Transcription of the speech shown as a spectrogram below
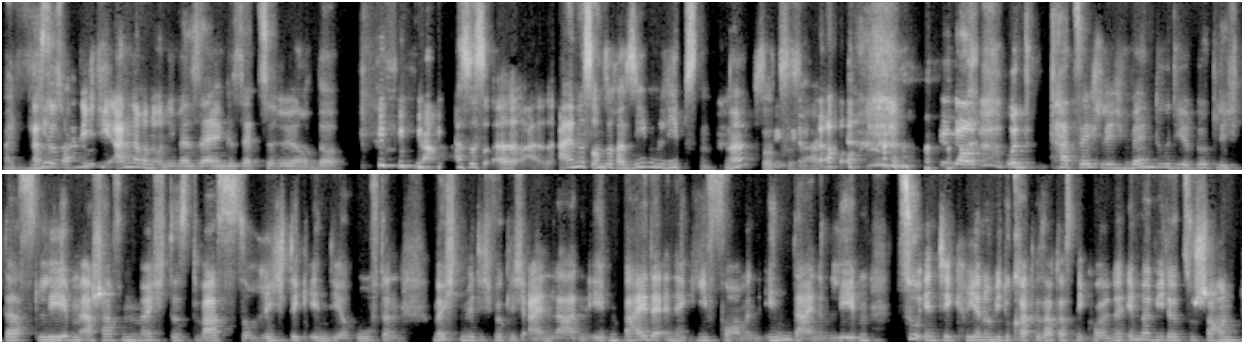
weil wir. Lass uns mal nicht die anderen universellen Gesetze hören, doch. ja, es ist äh, eines unserer sieben Liebsten, ne, sozusagen. Genau. genau. Und tatsächlich, wenn du dir wirklich das Leben erschaffen möchtest, was so richtig in dir ruft, dann möchten wir dich wirklich einladen, eben beide Energieformen in deinem Leben zu integrieren und wie du gerade gesagt hast, Nicole, ne, immer wieder zu schauen,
